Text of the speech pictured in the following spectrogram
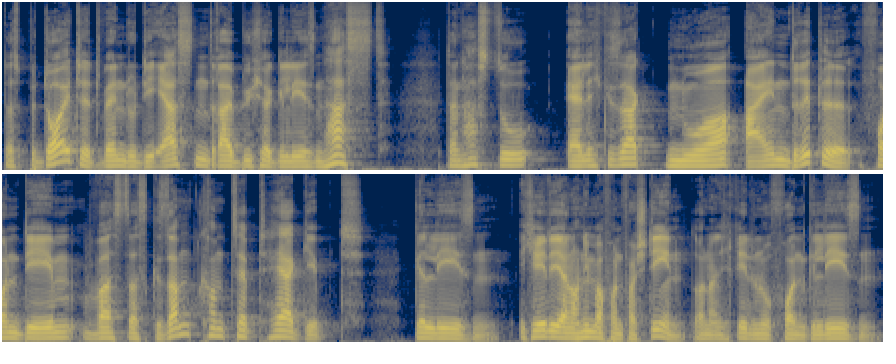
Das bedeutet, wenn du die ersten drei Bücher gelesen hast, dann hast du ehrlich gesagt nur ein Drittel von dem, was das Gesamtkonzept hergibt, gelesen. Ich rede ja noch nicht mal von verstehen, sondern ich rede nur von gelesen.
